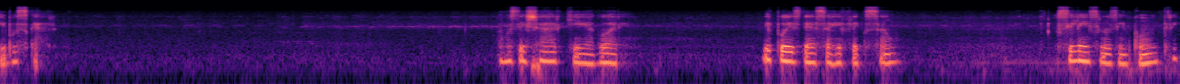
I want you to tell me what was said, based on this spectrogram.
e buscar. Vamos deixar que agora, depois dessa reflexão, o silêncio nos encontre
